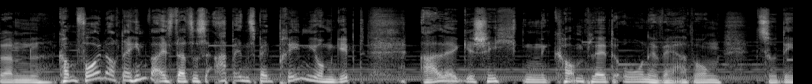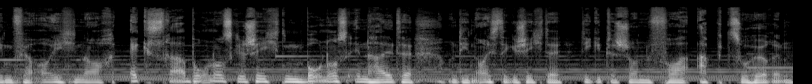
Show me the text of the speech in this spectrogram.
Dann kommt vorhin auch der Hinweis, dass es Ab ins Bett Premium gibt. Alle Geschichten komplett ohne Werbung. Zudem für euch noch extra Bonusgeschichten, Bonusinhalte und die neueste Geschichte, die gibt es schon vorab zu hören.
